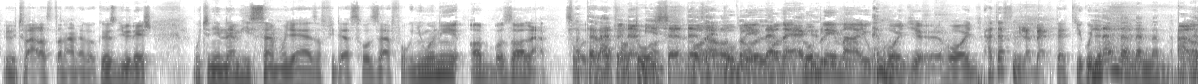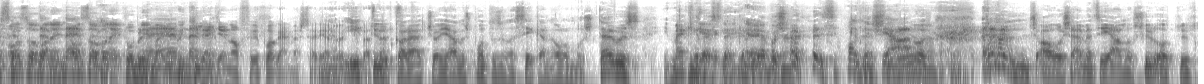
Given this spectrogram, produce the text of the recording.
őt választaná meg a közgyűlés. Úgyhogy én nem hiszem, hogy ehhez a Fidesz hozzá fog nyúlni. Azzal látszó, hát hogy nem hiszed, de van, egy problém, van egy problémájuk, hogy, hogy hát ezt mi lebegtetjük. Ugye? Nem, nem, nem, nem. nem. Áll, azzal, nem, van egy, nem, azzal van egy problémájuk, nem, hogy ki nem, legyen a főpolgármester jelölt. Itt ült Karácsony János, pont azon a széken, ahol most terülsz. Én megkérdeztem, János, ahol Selmeci János ül, ott ült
